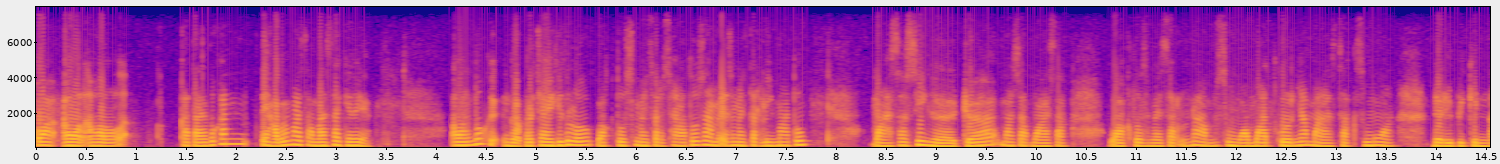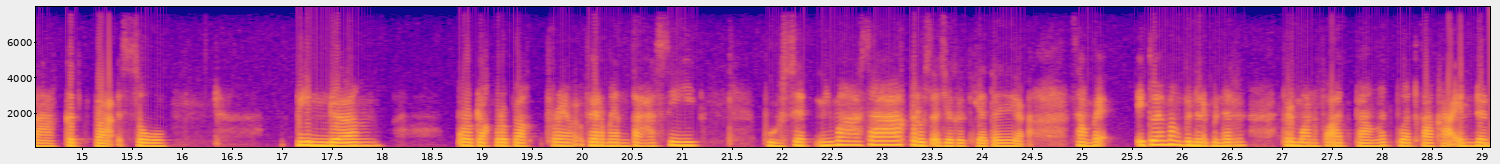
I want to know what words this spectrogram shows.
awal-awal katanya tuh kan THP masa-masa gitu ya orang tuh kayak nggak percaya gitu loh waktu semester 1 sampai semester 5 tuh masa sih nggak ada masak-masak. Waktu semester 6 semua matkulnya masak semua. Dari bikin nugget bakso pindang produk-produk fermentasi. Buset nih masak terus aja kegiatannya ya. Sampai itu emang bener-bener bermanfaat banget buat KKN dan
